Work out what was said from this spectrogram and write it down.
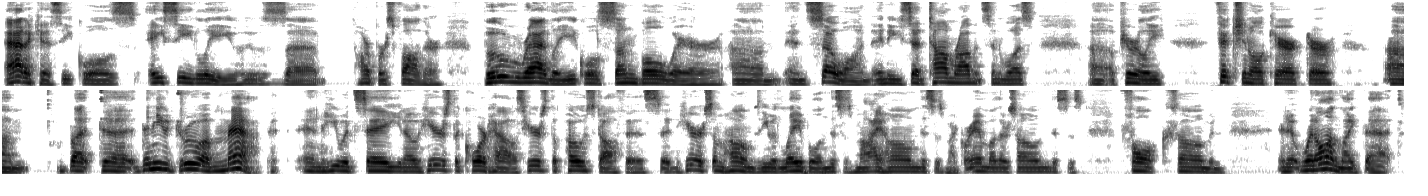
Atticus equals A.C. Lee, who's uh, Harper's father. Boo Radley equals Son Boulware, um, and so on. And he said Tom Robinson was uh, a purely fictional character. Um, but uh, then he drew a map and he would say, you know, here's the courthouse, here's the post office, and here are some homes. And he would label, and this is my home, this is my grandmother's home, this is Faulk's home, and and it went on like that.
